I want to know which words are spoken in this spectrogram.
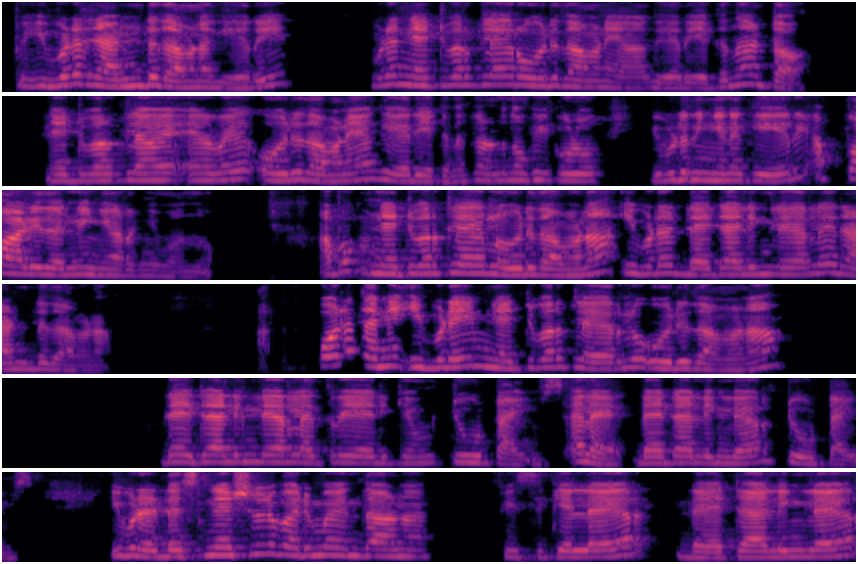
അപ്പൊ ഇവിടെ രണ്ട് തവണ കയറി ഇവിടെ നെറ്റ്വർക്ക് ലെയർ ഒരു തവണയാണ് കയറിയേക്കുന്നത് കേട്ടോ. നെറ്റ്വർക്ക് ലെയർ ഒരു തവണയാണ് കയറിയേക്കുന്നത് കണ്ടു നോക്കിക്കോളൂ. ഇവിടെ ഇങ്ങനെ കയറി അപ്പാടി തന്നെ ഇങ്ങനെ ഇറങ്ങി വന്നു. അപ്പം നെറ്റ്വർക്ക് ലെയറിൽ ഒരു തവണ ഇവിടെ ഡേറ്റ ലിങ്ക് ലെയറിൽ രണ്ട് തവണ. അതുപോലെ തന്നെ ഇവിടെയും നെറ്റ്വർക്ക് ലെയറിൽ ഒരു തവണ ഡേറ്റ ലിങ്ക് ലെയറിൽ എത്രയായിരിക്കും? Two times. അല്ലെ? Data link layer two times. ഇവിടെ ഡെസ്റ്റിനേഷനിൽ വരുമ്പോൾ എന്താണ്? Physical layer data link layer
